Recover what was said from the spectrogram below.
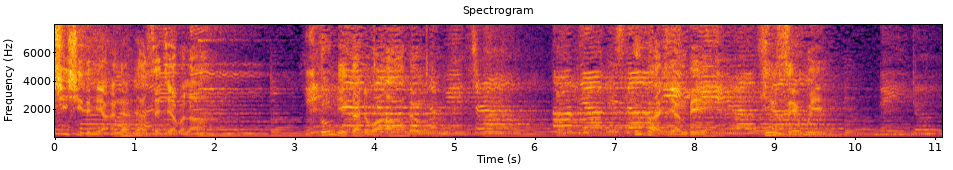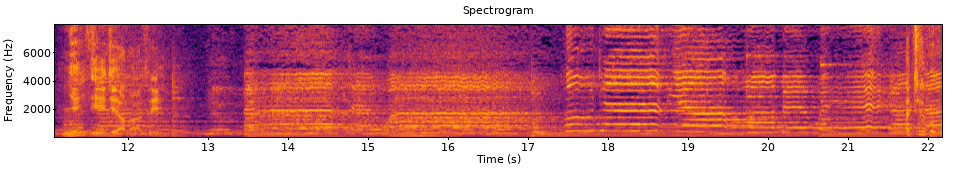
ရှိရှိသမျှအနန္တစัจ java လာကုန်းမြေတတ္တဝါအားလုံးဥပယံပေကင်းစင်ဝေး ငြိမ်းအေးကြပါစေအထက်ဘဝ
